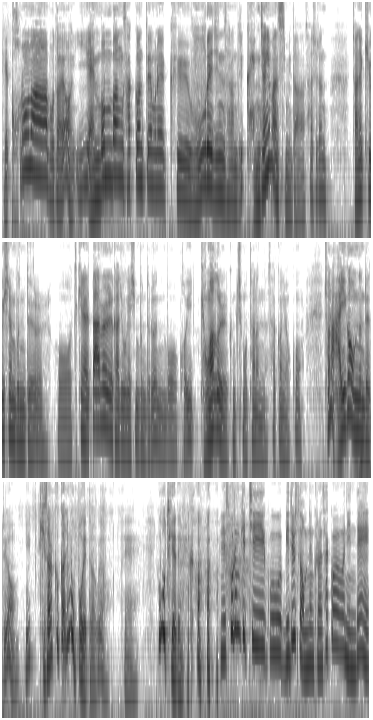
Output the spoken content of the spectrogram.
이게 코로나보다요. 이 엠번방 사건 때문에 그 우울해진 사람들이 굉장히 많습니다. 사실은 자녀 키우시는 분들 어, 특히나 딸을 가지고 계신 분들은 뭐 거의 경악을 금치 못하는 사건이었고 저는 아이가 없는데도요 이 기사를 끝까지 못 보겠더라고요. 예. 이거 어떻게 해야 됩니까? 네, 소름 끼치고 믿을 수 없는 그런 사건인데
